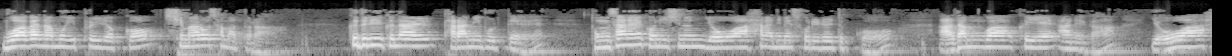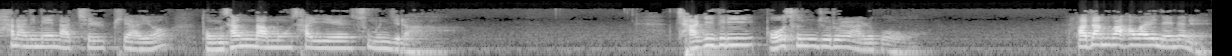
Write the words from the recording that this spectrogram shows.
무화과 나무 잎을 엮어 치마로 삼았더라. 그들이 그날 바람이 불 때 동산에 거니시는 여호와 하나님의 소리를 듣고 아담과 그의 아내가 여호와 하나님의 낯을 피하여 동산 나무 사이에 숨은지라. 자기들이 벗은 줄을 알고 아담과 하와의 내면에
